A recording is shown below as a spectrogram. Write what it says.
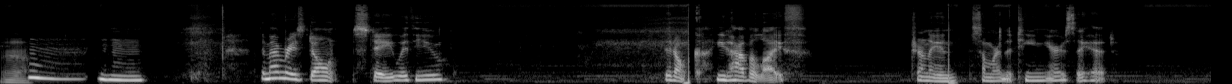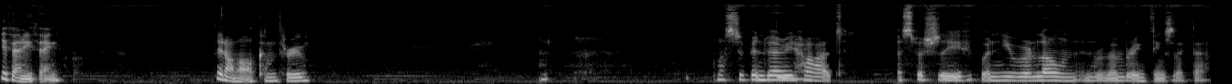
Yeah. Hmm. hmm The memories don't stay with you. They don't. You have a life. Generally, in somewhere in the teen years, they hit. If anything, they don't all come through. must have been very hmm. hard, especially when you were alone and remembering things like that.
